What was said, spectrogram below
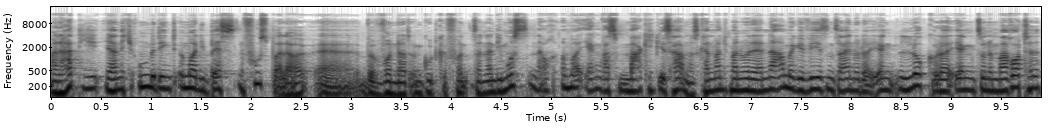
Man hat die ja nicht unbedingt immer die besten Fußballer äh, bewundert und gut gefunden, sondern die mussten auch immer irgendwas Markiges haben. Das kann manchmal nur der Name gewesen sein oder irgendein Look oder irgendeine so Marotte.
